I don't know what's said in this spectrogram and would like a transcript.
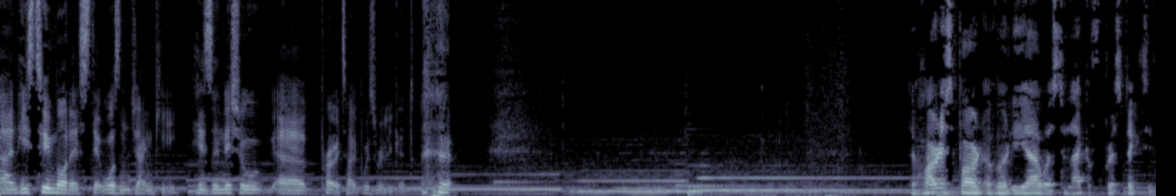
and he's too modest. It wasn't janky. His initial uh, prototype was really good. the hardest part of Olija was the lack of perspective,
